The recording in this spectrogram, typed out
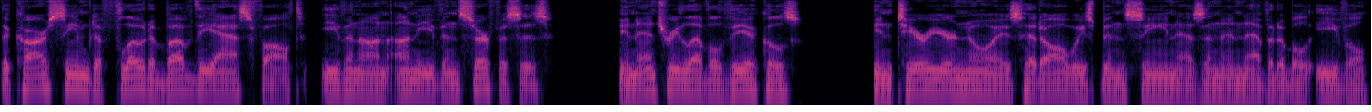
The car seemed to float above the asphalt, even on uneven surfaces. In entry-level vehicles, interior noise had always been seen as an inevitable evil,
